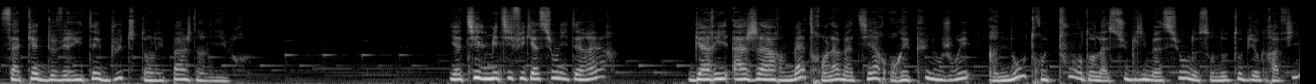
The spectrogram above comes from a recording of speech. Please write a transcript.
Sa quête de vérité bute dans les pages d'un livre. Y a-t-il mythification littéraire? Gary Ajar, maître en la matière, aurait pu nous jouer un autre tour dans la sublimation de son autobiographie?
